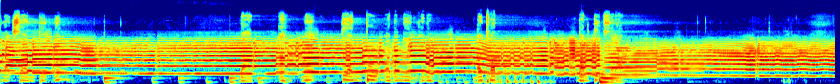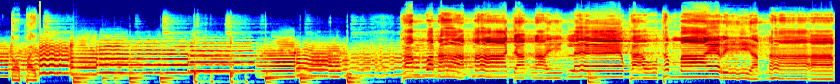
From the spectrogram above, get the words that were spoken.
ខ្លាច់សើមទីនេះ ไปคำว่านาคมาจากไหนแล้วเขาทำไมเรียกนาค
